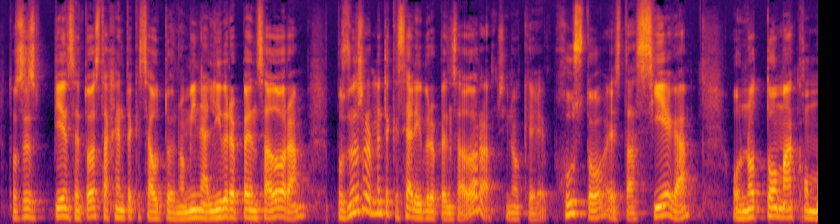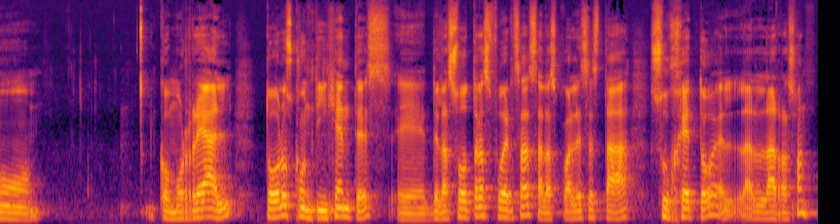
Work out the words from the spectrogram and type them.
Entonces piensa en toda esta gente que se autodenomina libre pensadora, pues no es realmente que sea libre pensadora, sino que justo está ciega o no toma como, como real todos los contingentes eh, de las otras fuerzas a las cuales está sujeto la, razón.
